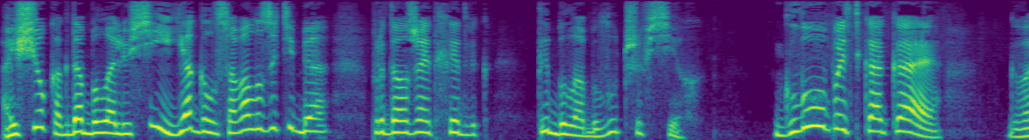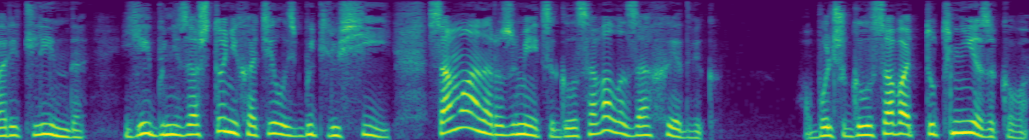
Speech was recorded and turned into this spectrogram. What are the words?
«А еще, когда была Люси, я голосовала за тебя», — продолжает Хедвиг. «Ты была бы лучше всех». «Глупость какая!» — говорит Линда. Ей бы ни за что не хотелось быть Люсией. Сама она, разумеется, голосовала за Хедвиг. А больше голосовать тут не за кого.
